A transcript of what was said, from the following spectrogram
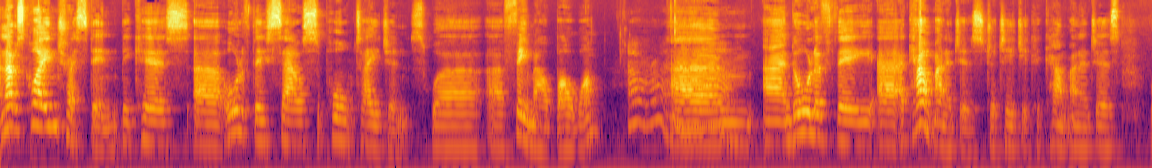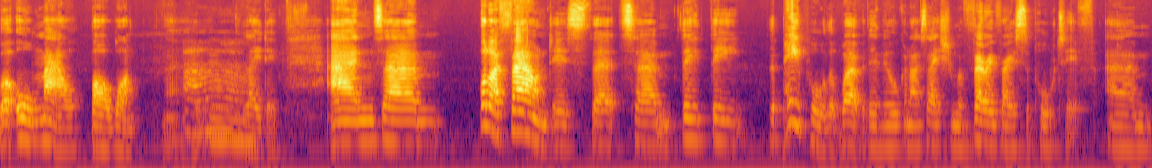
And that was quite interesting because uh, all of these sales support agents were uh, female, bar one. Oh, right. Um, and all of the uh, account managers, strategic account managers, were all male, bar one uh, lady. And um, what I found is that um, the, the the people that work within the organisation were very, very supportive, um,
